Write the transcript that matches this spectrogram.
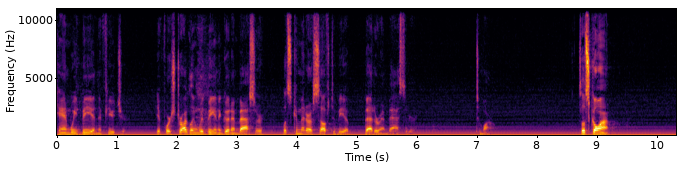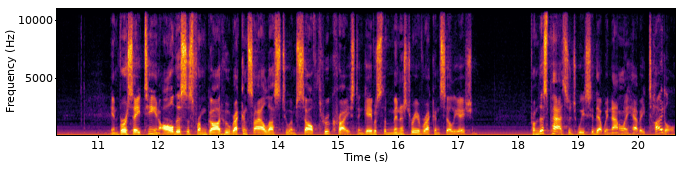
can we be in the future? If we're struggling with being a good ambassador, let's commit ourselves to be a better ambassador tomorrow. So let's go on. In verse 18, all this is from God who reconciled us to himself through Christ and gave us the ministry of reconciliation. From this passage, we see that we not only have a title,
